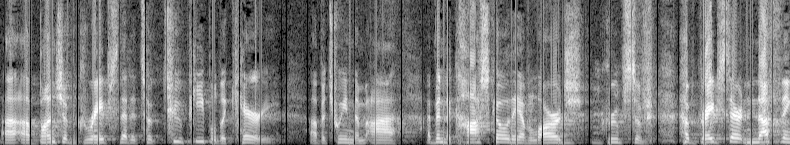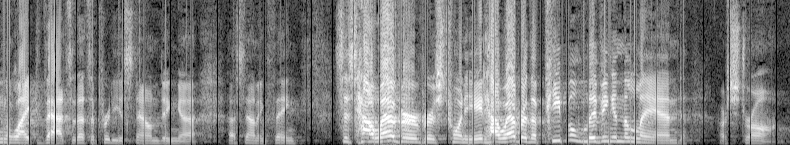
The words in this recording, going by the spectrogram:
uh, a bunch of grapes that it took two people to carry uh, between them. Uh, I've been to Costco. They have large groups of, of grapes there. Nothing like that. So that's a pretty astounding, uh, astounding thing. It says, however, verse 28, however, the people living in the land are strong.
